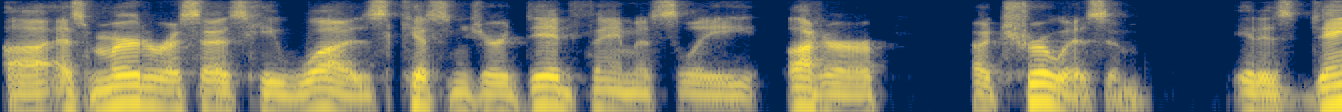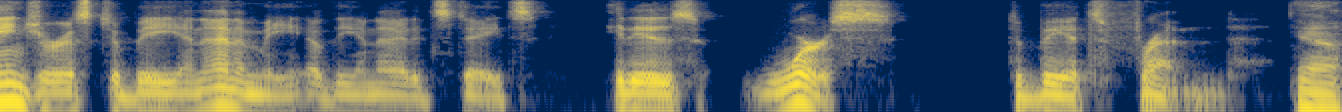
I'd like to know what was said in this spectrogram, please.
Uh, as murderous as he was, Kissinger did famously utter a truism it is dangerous to be an enemy of the United States. It is worse to be its friend. Yeah,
